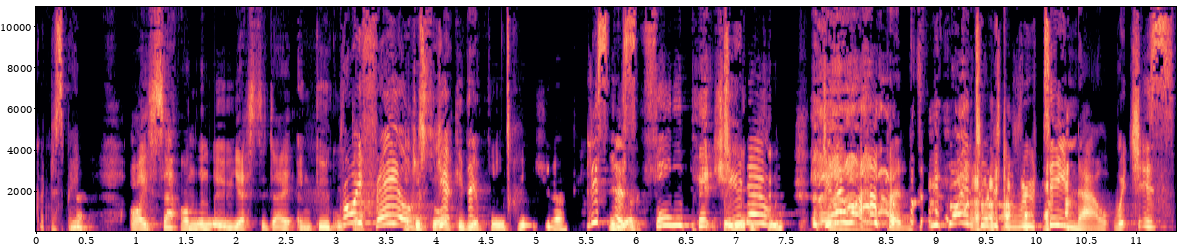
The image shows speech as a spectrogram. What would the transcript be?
Goodness me. I sat on the loo yesterday and Googled Roy that. I just thought you- I'd give you a full picture. Listeners, a full picture. do you know? Do you know what happens? We've got into a little routine now, which is.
